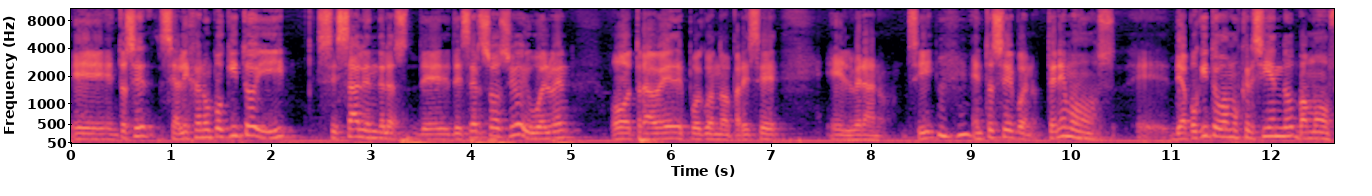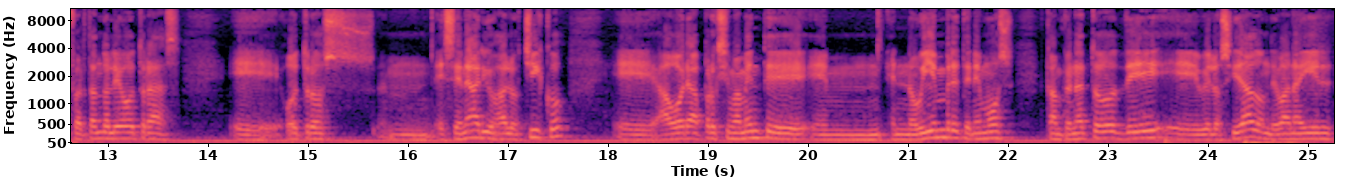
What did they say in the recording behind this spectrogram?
eh, entonces se alejan un poquito y se salen de, las, de, ser socios y vuelven otra vez después cuando aparece el verano, ¿sí? Entonces, bueno, tenemos, eh, de a poquito vamos creciendo, vamos ofertándole otras, eh, otros mm, escenarios a los chicos, eh, ahora próximamente en, noviembre tenemos campeonato de eh, velocidad donde van a ir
